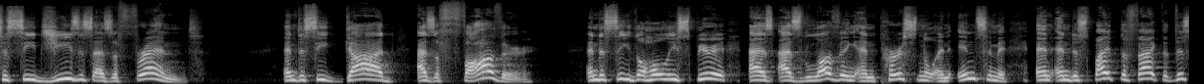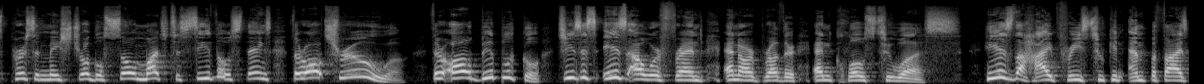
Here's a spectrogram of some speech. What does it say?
to see Jesus as a friend and to see God as a father and to see the Holy Spirit as, as loving and personal and intimate. And, and despite the fact that this person may struggle so much to see those things, they're all true. They're all biblical. Jesus is our friend and our brother and close to us. He is the high priest who can empathize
